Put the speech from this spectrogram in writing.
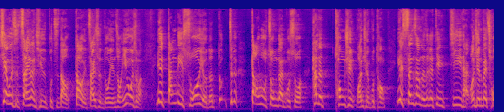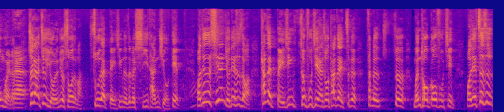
现在为止灾难其实不知道到底灾损多严重，因为为什么？因为当地所有的都这个道路中断不说，它的通讯完全不通，因为山上的这个电基地台完全都被冲毁了。所以呢，就有人就说什么住在北京的这个西坛酒店。哦，就是西坛酒店是什么？它在北京这附近来说，它在这个这个这个门头沟附近。而且这是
